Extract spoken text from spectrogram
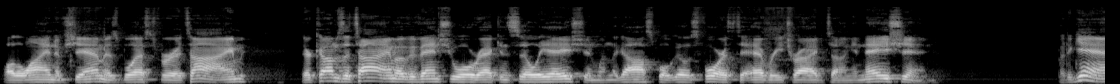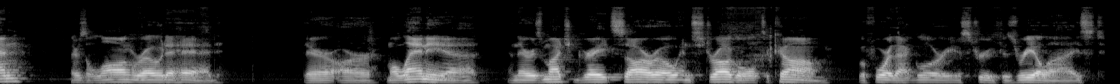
While the line of Shem is blessed for a time, there comes a time of eventual reconciliation when the gospel goes forth to every tribe, tongue, and nation. But again, there's a long road ahead. There are millennia, and there is much great sorrow and struggle to come before that glorious truth is realized.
